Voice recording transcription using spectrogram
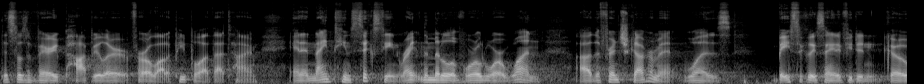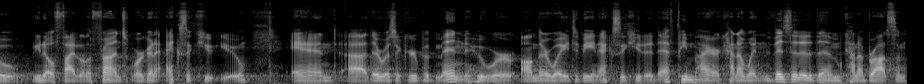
this was very popular for a lot of people at that time. And in 1916, right in the middle of World War I, uh, the French government was basically saying if you didn't go, you know, fight on the front, we're going to execute you. And uh, there was a group of men who were on their way to being executed. F.B. Meyer kind of went and visited them, kind of brought some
